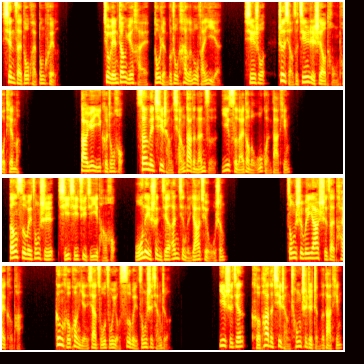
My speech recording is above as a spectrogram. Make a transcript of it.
现在都快崩溃了，就连张云海都忍不住看了陆凡一眼，心说：这小子今日是要捅破天吗？大约一刻钟后，三位气场强大的男子依次来到了武馆大厅。当四位宗师齐齐聚集一堂后，屋内瞬间安静的鸦雀无声。宗师威压实在太可怕，更何况眼下足足有四位宗师强者，一时间可怕的气场充斥着整个大厅，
